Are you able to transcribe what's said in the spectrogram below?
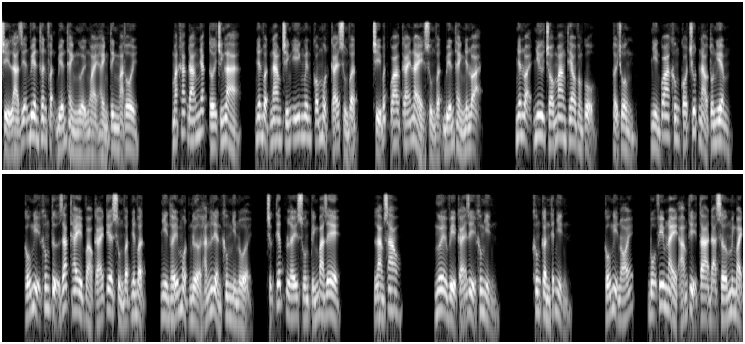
chỉ là diễn viên thân phận biến thành người ngoài hành tinh mà thôi. Mặt khác đáng nhắc tới chính là, nhân vật nam chính y nguyên có một cái sùng vật, chỉ bất qua cái này sùng vật biến thành nhân loại. Nhân loại như chó mang theo vòng cổ khởi chuồng, nhìn qua không có chút nào tôn nghiêm. Cố nghị không tự giác thay vào cái tia sùng vật nhân vật, nhìn thấy một nửa hắn liền không nhìn nổi, trực tiếp lấy xuống kính ba d làm sao? Ngươi vì cái gì không nhìn? Không cần thiết nhìn cố nghị nói, bộ phim này ám thị ta đã sớm minh bạch.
